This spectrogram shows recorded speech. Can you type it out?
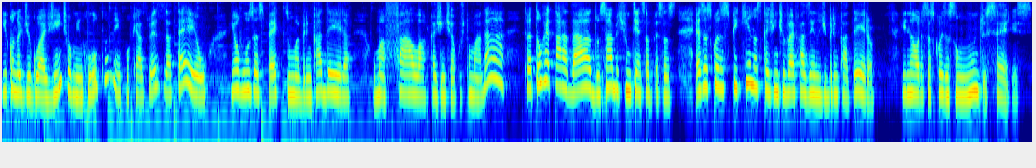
E quando eu digo a gente, eu me incluo também, porque às vezes até eu, em alguns aspectos, uma brincadeira, uma fala que a gente é acostumada, ah, tu é tão retardado, sabe? Gente tem essa, essas, essas coisas pequenas que a gente vai fazendo de brincadeira, e na hora essas coisas são muito sérias.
